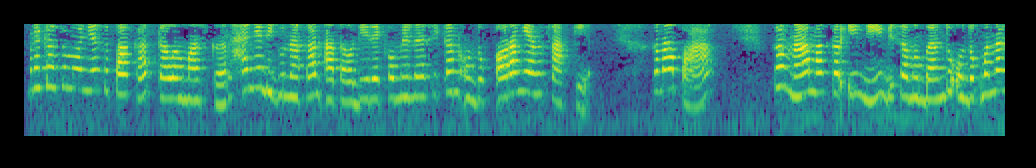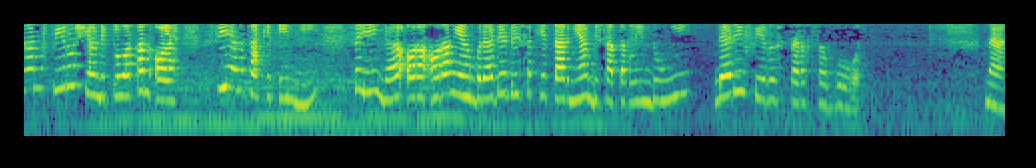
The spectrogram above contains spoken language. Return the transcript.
mereka semuanya sepakat kalau masker hanya digunakan atau direkomendasikan untuk orang yang sakit. Kenapa? Karena masker ini bisa membantu untuk menahan virus yang dikeluarkan oleh si yang sakit ini, sehingga orang-orang yang berada di sekitarnya bisa terlindungi dari virus tersebut. Nah,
